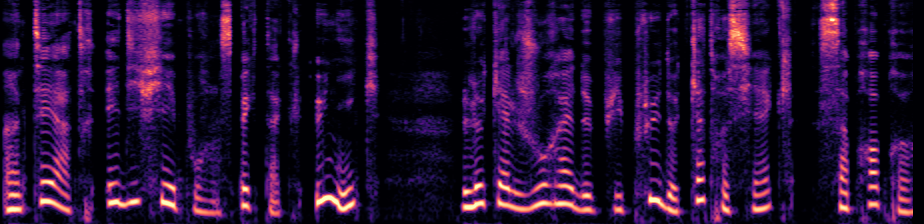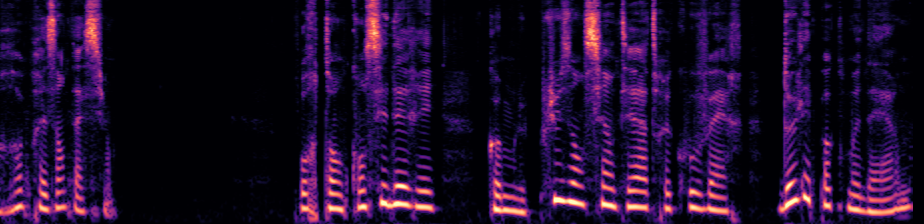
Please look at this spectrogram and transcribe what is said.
un théâtre édifié pour un spectacle unique, lequel jouerait depuis plus de quatre siècles sa propre représentation. Pourtant considéré comme le plus ancien théâtre couvert de l'époque moderne,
